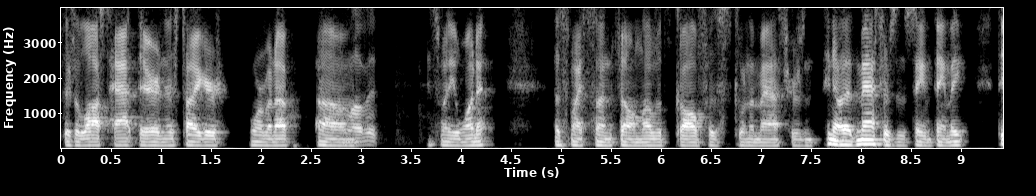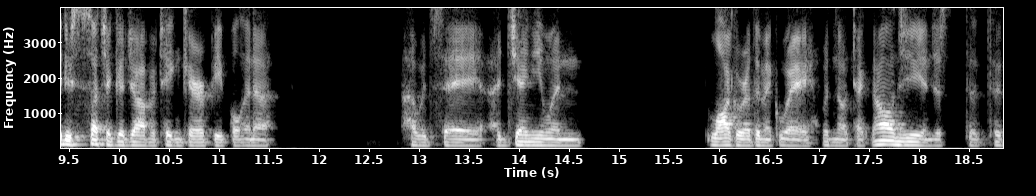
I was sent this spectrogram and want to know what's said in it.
there's a lost hat there and there's Tiger warming up. Um, Love it. It's when he won it that's my son fell in love with golf was going to masters and you know that masters is the same thing they they do such a good job of taking care of people in a i would say a genuine logarithmic way with no technology and just the, the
